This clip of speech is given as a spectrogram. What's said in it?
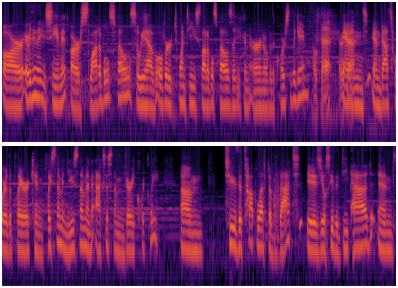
are everything that you see in it are slottable spells. So we have over 20 slottable spells that you can earn over the course of the game Okay. Okay. and and that's where the player can place them and use them and access them very quickly. Um, to the top left of that is you'll see the D-pad, and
